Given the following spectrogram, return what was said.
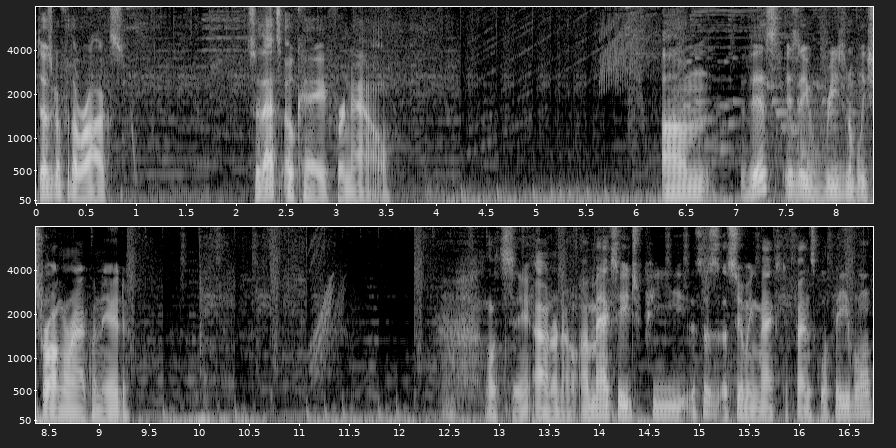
Does go for the rocks. So that's okay for now. Um, this is a reasonably strong Araquanid. Let's see, I don't know. A max HP, this is assuming max defense Clefable.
